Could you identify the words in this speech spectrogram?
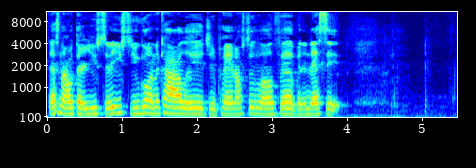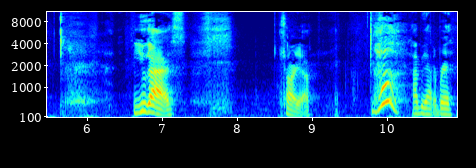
That's not what they're used to. They're used to you going to college and paying off student loan forever, and that's it. You guys, sorry y'all. I'll be out of breath.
